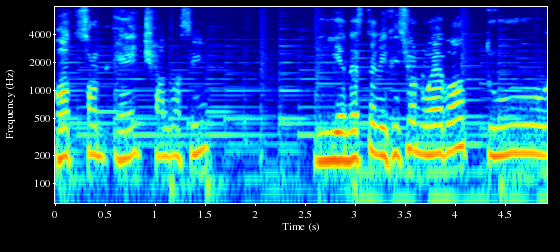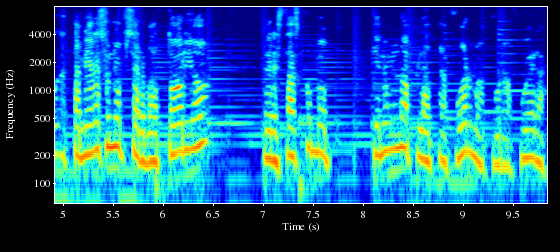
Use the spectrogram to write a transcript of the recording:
Hudson Edge, algo así. Y en este edificio nuevo, tú también es un observatorio, pero estás como, tiene una plataforma por afuera.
